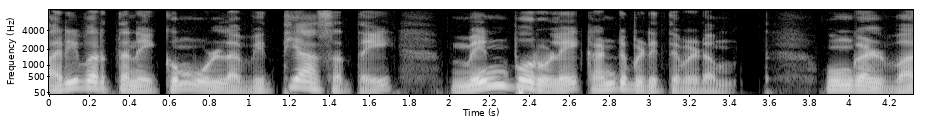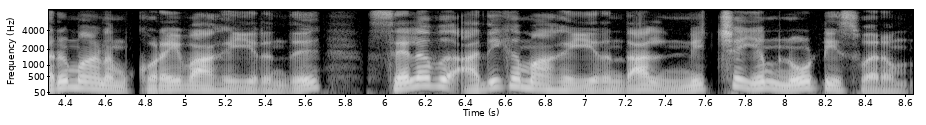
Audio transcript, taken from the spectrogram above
பரிவர்த்தனைக்கும் உள்ள வித்தியாசத்தை மென்பொருளே கண்டுபிடித்துவிடும். உங்கள் வருமானம் குறைவாக இருந்து செலவு அதிகமாக இருந்தால் நிச்சயம் நோட்டீஸ் வரும்.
